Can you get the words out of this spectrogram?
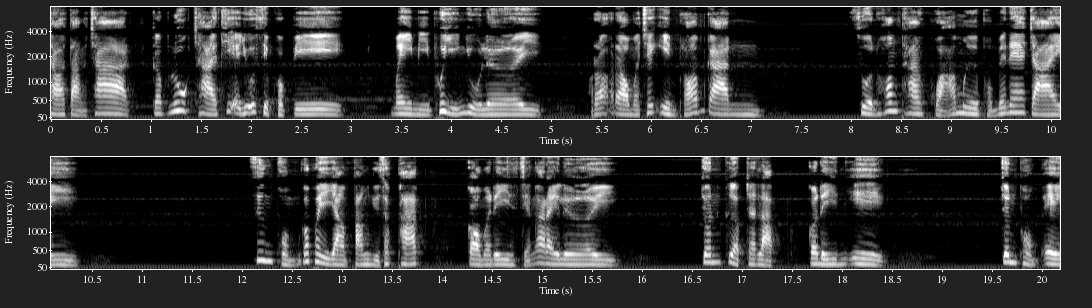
ชาวต่างชาติ กับลูกชายที่อายุสิบกว่าปี ไม่มีผู้หญิงอยู่เลย เพราะเรามาเช็คอินพร้อมกัน ส่วนห้องทางขวามือผมไม่แน่ใจ ซึ่งผมก็พยายามฟังอยู่สักพัก ก็ไม่ได้ยินเสียงอะไรเลย จนเกือบจะหลับก็ได้ยินอีก จนผมเอง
